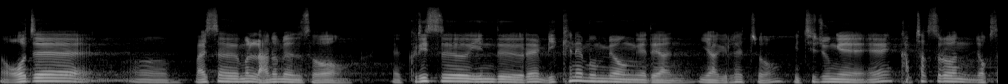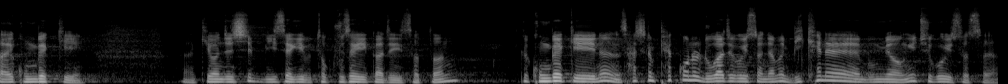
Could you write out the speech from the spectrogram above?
어제 어, 말씀을 나누면서 그리스인들의 미케네 문명에 대한 이야기를 했죠. 이 지중해의 갑작스러운 역사의 공백기, 어, 기원전 12세기부터 9세기까지 있었던 그 공백기는 사실은 패권을 누가 쥐고 있었냐면 미케네 문명이 쥐고 있었어요.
